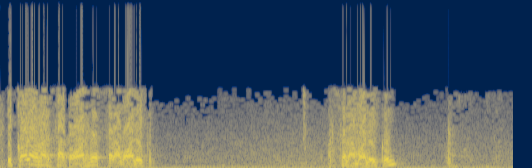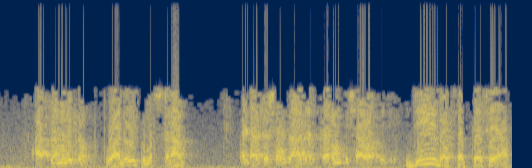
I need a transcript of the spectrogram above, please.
ایک کال ہمارے ساتھ اور ہے السلام علیکم۔ السلام علیکم۔ السلام علیکم. وعلیکم السلام. میں ڈاکٹر شہزاد عرض کر رہا ہوں پشاور سے جی. جی ڈاکٹر صاحب کیسے ہیں آپ؟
